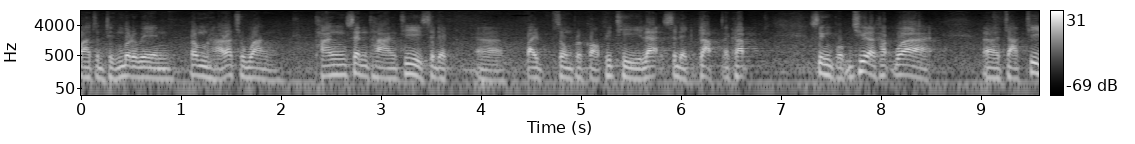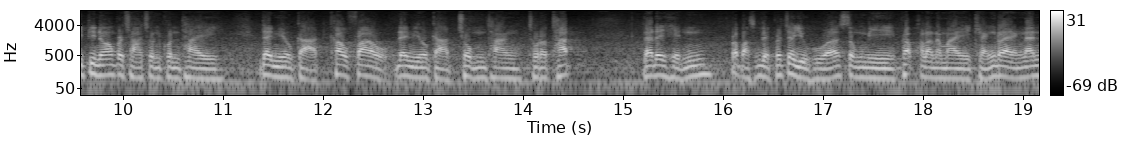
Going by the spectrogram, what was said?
มาจนถึงบริเวณพระมหาราชวัง ทั้งเส้นทางที่เสด็จไปทรงประกอบพิธีและเสด็จกลับนะครับ ซึ่งผมเชื่อครับว่าจากที่พี่น้องประชาชนคนไทย ได้มีโอกาสเข้าเฝ้า ได้มีโอกาสชมทางโทรทัศน์ และได้เห็นพระบาทสมเด็จพระเจ้าอยู่หัว ทรงมีพระพลานามัยแข็งแรงนั้น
